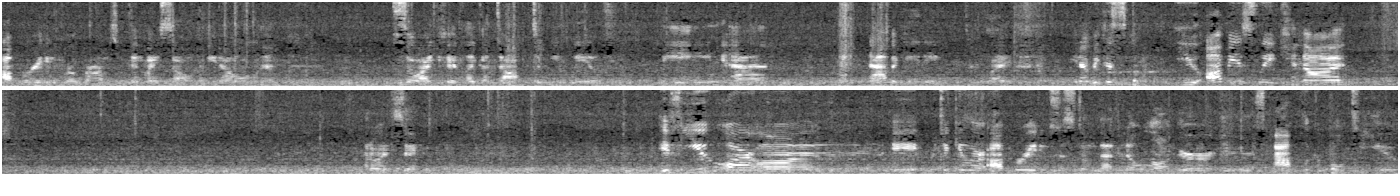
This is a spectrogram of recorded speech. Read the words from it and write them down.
operating programs within myself, you know, and so I could like adopt a new way of being and navigating through life. You know, because you obviously cannot How do I say? If you are on a particular operating system that no longer is applicable to you,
